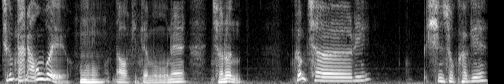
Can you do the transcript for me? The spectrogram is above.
지금 다 나온 거예요. 음. 나왔기 때문에 저는 검찰이 신속하게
